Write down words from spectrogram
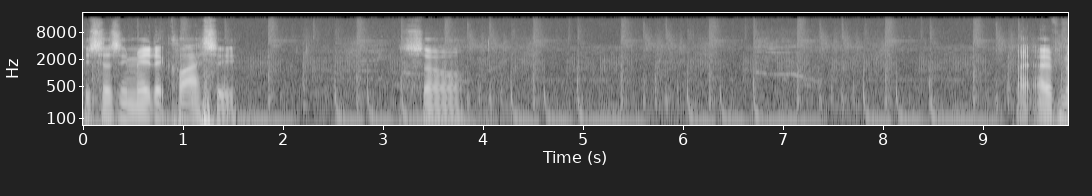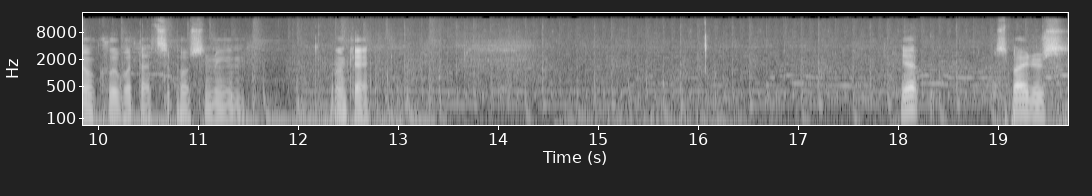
He says he made it classy. So... I, have no clue what that's supposed to mean. Okay. Yep. Spiders.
